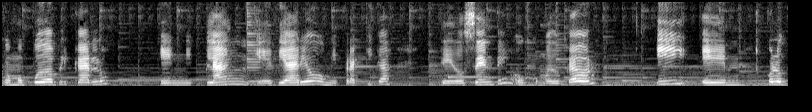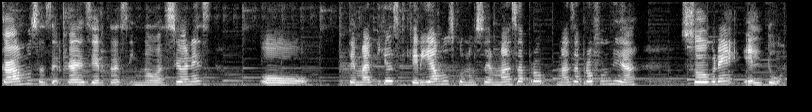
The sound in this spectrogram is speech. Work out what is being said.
cómo puedo aplicarlo en mi plan eh, diario o mi práctica de docente o como educador y em, colocábamos acerca de ciertas innovaciones o temáticas que queríamos conocer más a, más a profundidad sobre el DUA.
